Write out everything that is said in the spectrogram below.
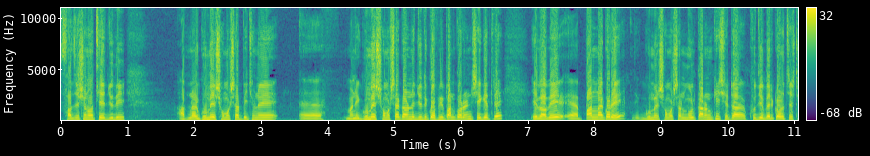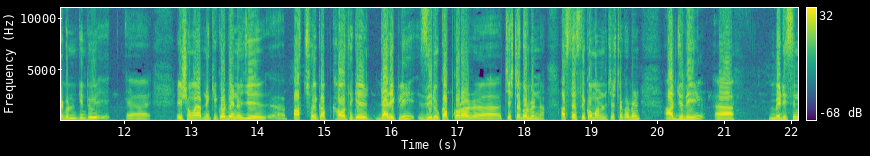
সাজেশন হচ্ছে যদি আপনার ঘুমের সমস্যার পিছনে মানে ঘুমের সমস্যার কারণে যদি কফি পান করেন, সেক্ষেত্রে এভাবে পান না করে ঘুমের সমস্যার মূল কারণ কি সেটা খুঁজে বের করার চেষ্টা করুন। কিন্তু এই সময় আপনি কি করবেন? ওই যে পাঁচ, ছয় কাপ খাওয়া থেকে ডাইরেক্টলি জিরো কাপ করার চেষ্টা করবেন না। আস্তে আস্তে কমানোর চেষ্টা করবেন। আর যদি মেডিসিন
